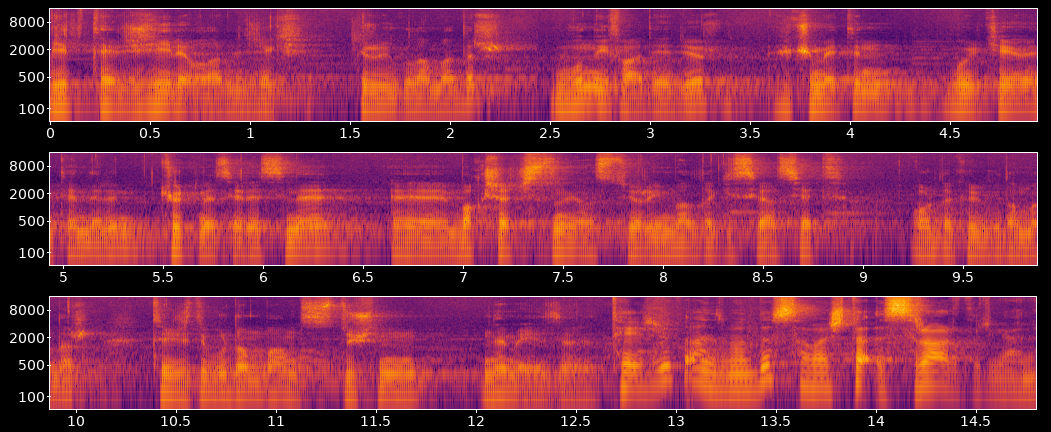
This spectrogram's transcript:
bir tercihiyle olabilecek bir uygulamadır. Bunu ifade ediyor. Hükümetin, bu ülkeyi yönetenlerin Kürt meselesine e, bakış açısını yansıtıyor İmralı'daki siyaset oradaki uygulamalar. Tecridi buradan bağımsız düşünemeyiz yani. Tecrit aynı zamanda savaşta ısrardır yani.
